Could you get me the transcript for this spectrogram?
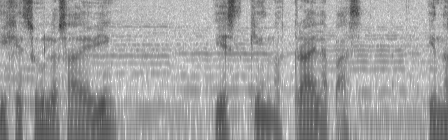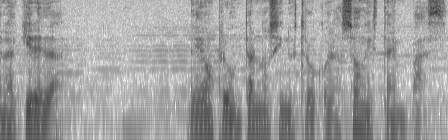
y Jesús lo sabe bien y es quien nos trae la paz y nos la quiere dar. Debemos preguntarnos si nuestro corazón está en paz.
